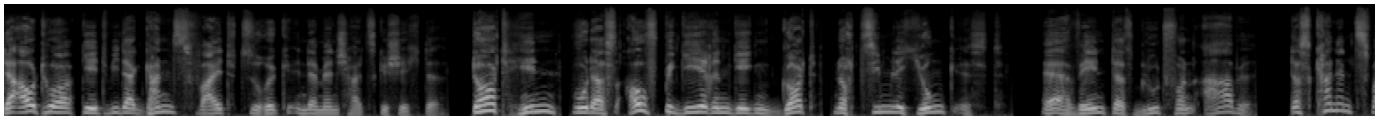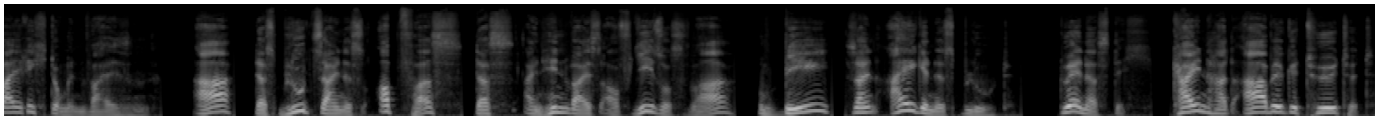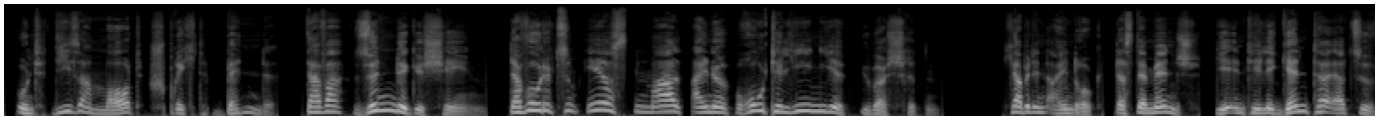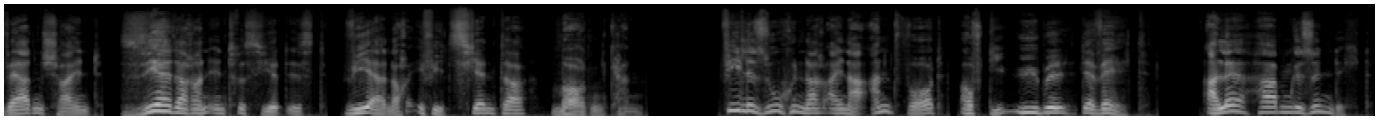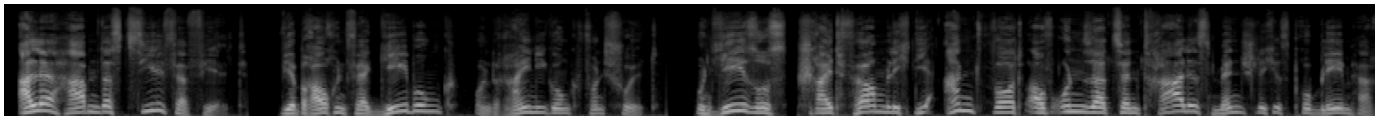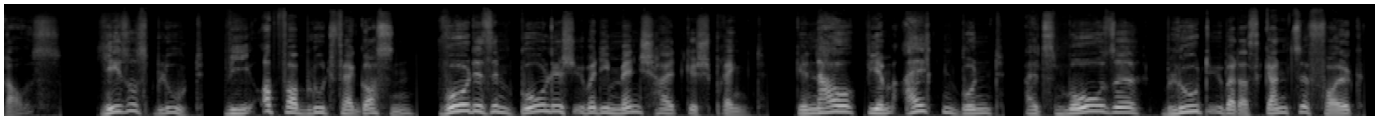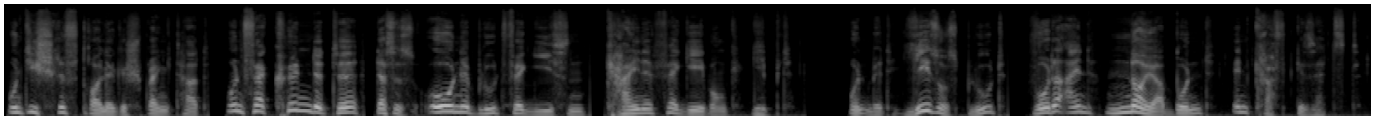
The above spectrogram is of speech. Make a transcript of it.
Der Autor geht wieder ganz weit zurück in der Menschheitsgeschichte dorthin, wo das Aufbegehren gegen Gott noch ziemlich jung ist. Er erwähnt das Blut von Abel. Das kann in zwei Richtungen weisen. A. Das Blut seines Opfers, das ein Hinweis auf Jesus war, und B. sein eigenes Blut. Du erinnerst dich. Kein hat Abel getötet, und dieser Mord spricht Bände. Da war Sünde geschehen. Da wurde zum ersten Mal eine rote Linie überschritten. Ich habe den Eindruck, dass der Mensch, je intelligenter er zu werden scheint, sehr daran interessiert ist, wie er noch effizienter morden kann. Viele suchen nach einer Antwort auf die Übel der Welt. Alle haben gesündigt. Alle haben das Ziel verfehlt. Wir brauchen Vergebung und Reinigung von Schuld. Und Jesus schreit förmlich die Antwort auf unser zentrales menschliches Problem heraus. Jesus Blut, wie Opferblut vergossen, wurde symbolisch über die Menschheit gesprengt, genau wie im alten Bund, als Mose Blut über das ganze Volk und die Schriftrolle gesprengt hat und verkündete, dass es ohne Blutvergießen keine Vergebung gibt und mit Jesus Blut wurde ein neuer Bund in Kraft gesetzt.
